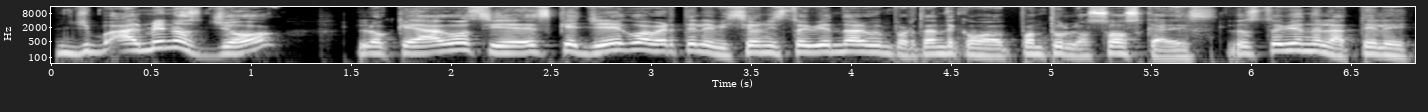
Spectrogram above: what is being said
yo- al menos yo, lo que hago si es que llego a ver televisión y estoy viendo algo importante como pon tú los Óscares. Lo estoy viendo en la tele.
